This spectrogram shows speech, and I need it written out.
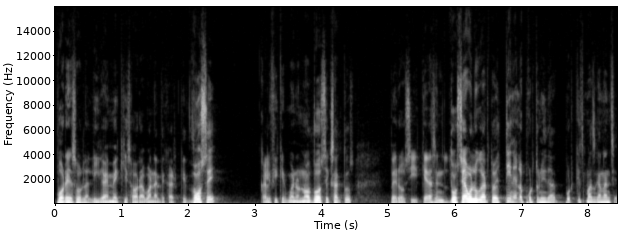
Por eso la Liga MX ahora van a dejar que 12 califiquen. Bueno, no 12 exactos. Pero si quedas en doceavo lugar, todavía tiene la oportunidad porque es más ganancia.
